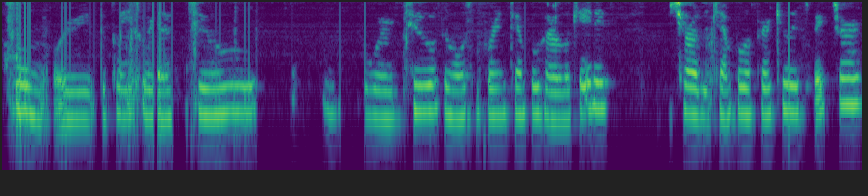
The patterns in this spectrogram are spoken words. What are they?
home or the place where the two where two of the most important temples are located, which are the Temple of Hercules Victor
